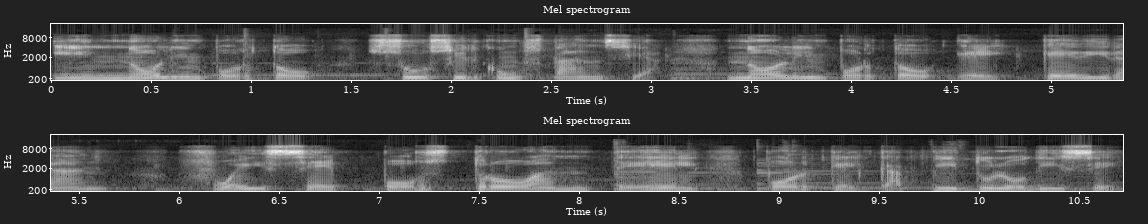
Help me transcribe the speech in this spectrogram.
y no le importó su circunstancia, no le importó el qué dirán, fue y se postró ante él, porque el capítulo dice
